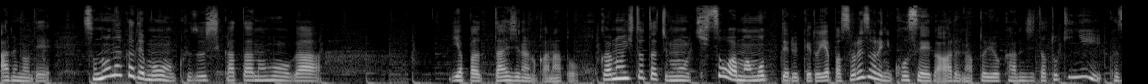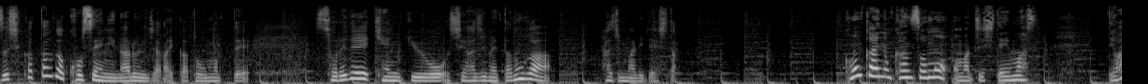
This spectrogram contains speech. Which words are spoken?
あるのでその中でも崩し方の方がやっぱ大事なのかなと。他の人たちも基礎は守ってるけどやっぱそれぞれに個性があるなという感じた時に崩し方が個性になるんじゃないかと思ってそれで研究をし始めたのが始まりでした。今回の感想もお待ちしています。では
